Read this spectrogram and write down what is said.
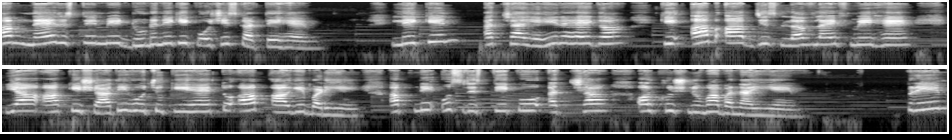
हम नए रिश्ते में ढूँढने की कोशिश करते हैं। लेकिन अच्छा यही रहेगा कि अब आप जिस लव लाइफ में हैं या आपकी शादी हो चुकी है तो आप आगे बढ़िए, अपने उस रिश्ते को अच्छा और खुशनुमा बनाइए। प्रेम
